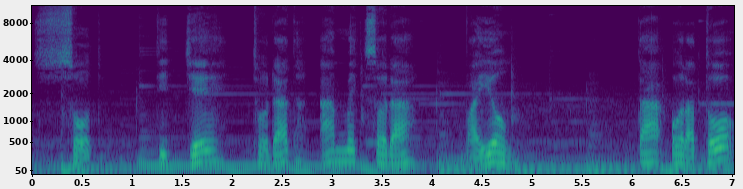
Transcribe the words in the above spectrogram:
Sod, Tije Torat Bayom Ta Orato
